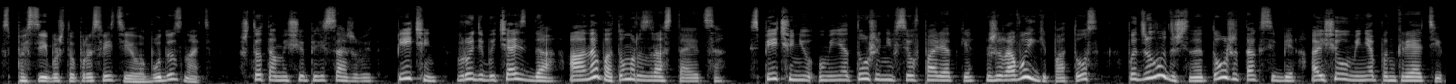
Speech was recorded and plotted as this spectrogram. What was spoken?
Спасибо, что просветила, буду знать. Что там еще пересаживают? Печень? Вроде бы часть да, а она потом разрастается. С печенью у меня тоже не все в порядке. Жировой гепатоз, поджелудочная тоже так себе, а еще у меня панкреатит.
